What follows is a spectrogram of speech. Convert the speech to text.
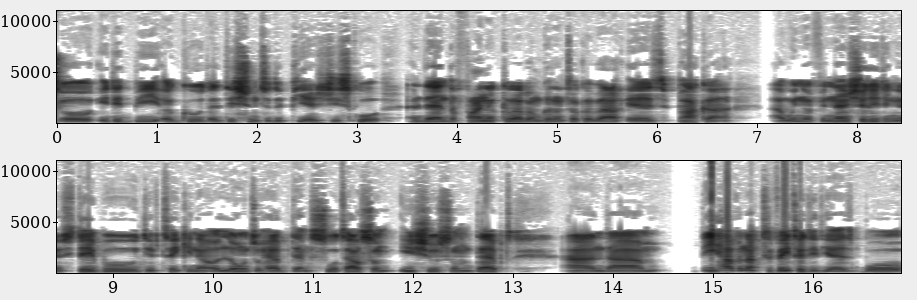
so it did be a good addition to the PSG squad. And then the final club I'm going to talk about is Barca. Uh, we know financially they're stable. They've taken out a loan to help them sort out some issues, some debt, and um, they haven't activated it yet, but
